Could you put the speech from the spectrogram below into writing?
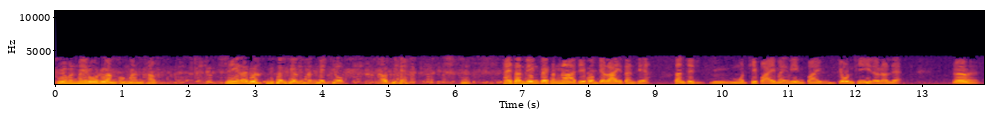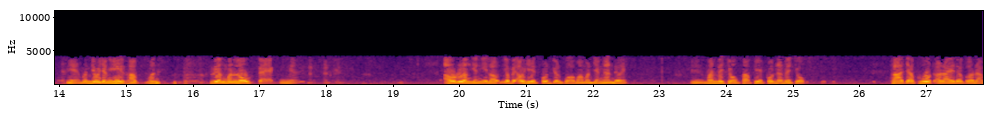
คือมันไม่รู้เรื่องของมันครับ นี่แหละเรื่องเรื่องเรื่องมันไม่จบโอเคให้ท่านวิ่งไปข้างหน้าเดี๋ยวผมจะไล่ท่านเดียท่านจะหมดที่ไปไหมวิ่งไปโจนที่เท่านั้นแหละ เออ เนี่ย มันอยู่อย่างนี้ครับ มันเรื่องมันโลกแตกเนี่ยเอาเรื่องอย่างนี้เราอย่าไปเอาเหตุผลจนกว่าว่ามันอย่างนั้นเลยมันไม่จบครับ เหตุผลนั้นไม่จบ ถ้าจะพูดอะไรแล้วก็แบบ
